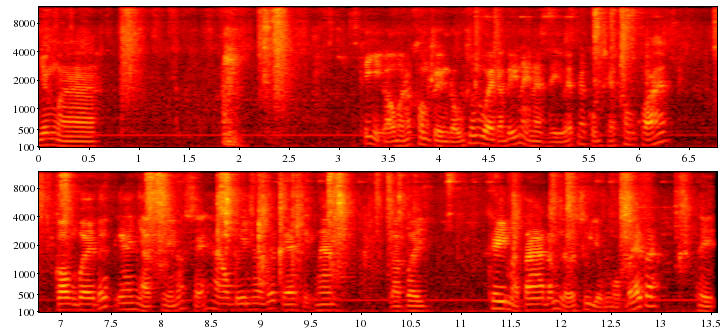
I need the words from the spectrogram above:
nhưng mà cái nhiệt độ mà nó không truyền đủ xuống que cảm biến này nè, thì bếp nó cũng sẽ không khóa còn về bếp ga Nhật thì nó sẽ hao pin hơn bếp ga Việt Nam. Là vì khi mà ta đánh lửa sử dụng một bếp á, thì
